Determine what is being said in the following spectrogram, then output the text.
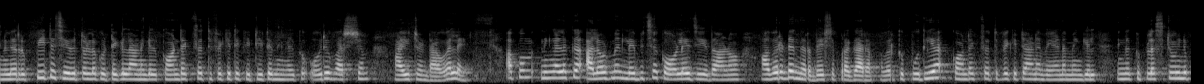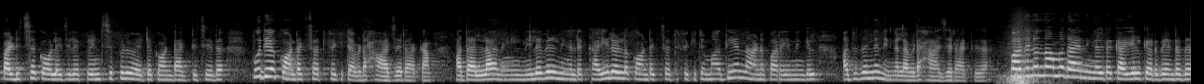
നിങ്ങൾ റിപ്പീറ്റ് ചെയ്തിട്ടുള്ള കുട്ടികളാണെങ്കിൽ കോൺടാക്ട് സർട്ടിഫിക്കറ്റ് കിട്ടിയിട്ട് നിങ്ങൾക്ക് ഒരു വർഷം ആയിട്ടുണ്ടാവും അല്ലേ? അപ്പം നിങ്ങൾക്ക് അലോട്ട്മെന്റ് ലഭിച്ച കോളേജ് ഏതാണോ അവരുടെ നിർദ്ദേശപ്രകാരം അവർക്ക് പുതിയ കോൺടാക്ട് സർട്ടിഫിക്കറ്റ് ആണ് വേണമെങ്കിൽ നിങ്ങൾക്ക് പ്ലസ് ടുവിന് പഠിച്ച കോളേജിലെ പ്രിൻസിപ്പളുമായിട്ട് കോൺടാക്ട് ചെയ്ത് പുതിയ കോൺടാക്ട് സർട്ടിഫിക്കറ്റ് അവിടെ ഹാജരാക്കാം. അതല്ല നിങ്ങൾ നിലവിൽ നിങ്ങളുടെ കയ്യിലുള്ള കോൺടാക്ട് സർട്ടിഫിക്കറ്റ് മതിയെന്നാണ് പറയുന്നെങ്കിൽ അത് തന്നെ നിങ്ങൾ അവിടെ ഹാജരാക്കുക. പതിനൊന്നാമതായി നിങ്ങളുടെ കയ്യിൽ കരുതേണ്ടത്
